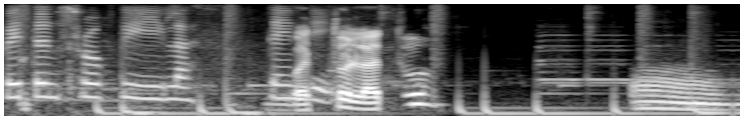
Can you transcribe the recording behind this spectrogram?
pattern trophy last standing. Betul lah tu. Hmm.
